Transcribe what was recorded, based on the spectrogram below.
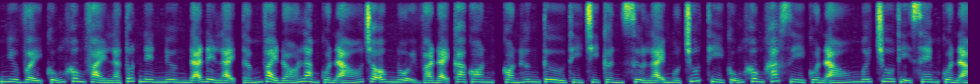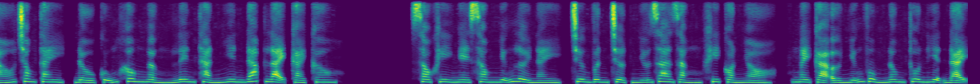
như vậy cũng không phải là tốt nên nương đã để lại tấm vải đó làm quần áo cho ông nội và đại ca con, còn hương tử thì chỉ cần sửa lại một chút thì cũng không khác gì quần áo mới chu thị xem quần áo trong tay, đầu cũng không ngẩng lên thản nhiên đáp lại cài câu. Sau khi nghe xong những lời này, Trương Vân chợt nhớ ra rằng khi còn nhỏ, ngay cả ở những vùng nông thôn hiện đại,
